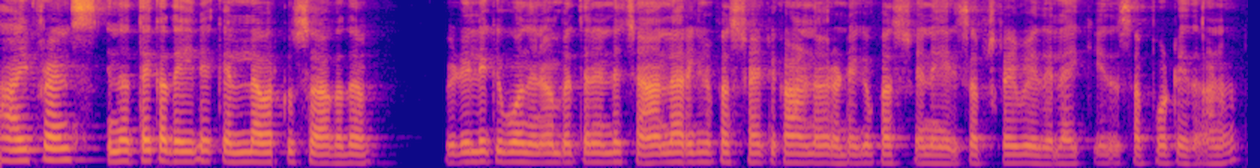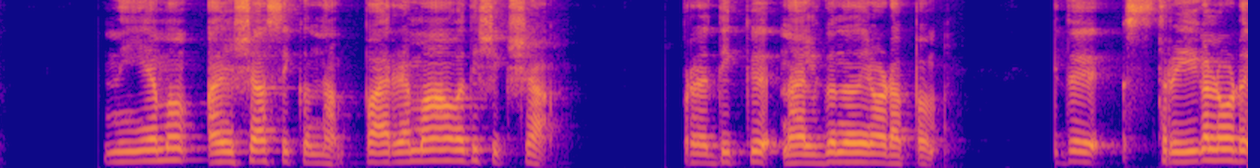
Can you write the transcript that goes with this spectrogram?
ഹായ് ഫ്രണ്ട്സ് ഇന്നത്തെ കഥയിലേക്ക് എല്ലാവർക്കും സ്വാഗതം. വീഡിയോയിലേക്ക് പോകുന്നതിന് മുമ്പ് തന്നെ എന്റെ ചാനൽ ആരെങ്കിലും ഫസ്റ്റ് ആയിട്ട് കാണുന്നവരുണ്ടെങ്കിൽ ഫസ്റ്റ് തന്നെ സബ്സ്ക്രൈബ് ചെയ്ത് ലൈക്ക് ചെയ്ത് സപ്പോർട്ട് ചെയ്താണ് നിയമം അനുശാസിക്കുന്ന പരമാവധി ശിക്ഷ പ്രതിക്ക് നൽകുന്നതിനോടൊപ്പം ഇത് സ്ത്രീകളോട്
